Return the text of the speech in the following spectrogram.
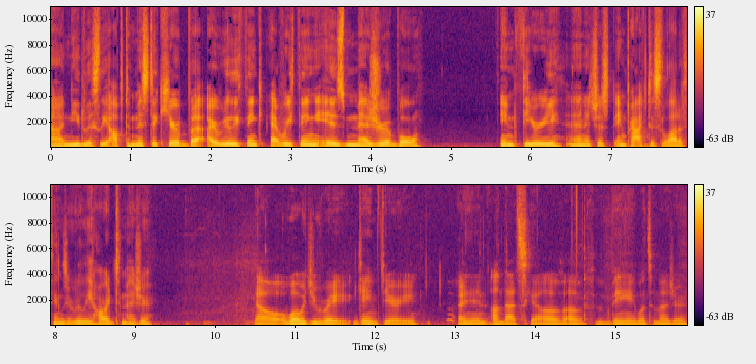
uh, needlessly optimistic here, but I really think everything is measurable in theory, and it's just in practice, a lot of things are really hard to measure. Now, what would you rate game theory on that scale of, of being able to measure?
